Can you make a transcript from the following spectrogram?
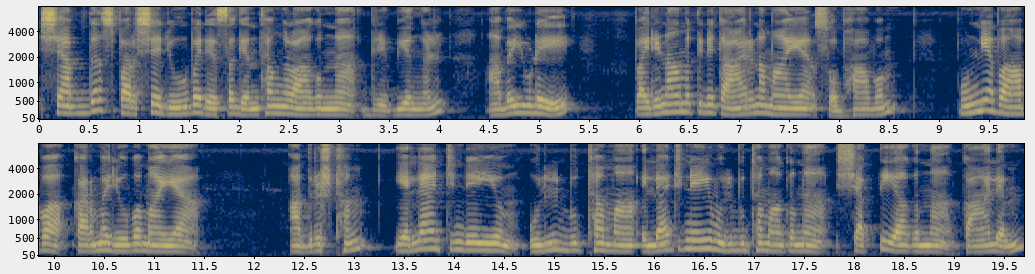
ശബ്ദ സ്പർശ രൂപരസഗന്ധങ്ങളാകുന്ന ദ്രവ്യങ്ങൾ അവയുടെ പരിണാമത്തിന് കാരണമായ സ്വഭാവം പുണ്യപാപ കർമ്മരൂപമായ അദൃഷ്ടം എല്ലാറ്റിന്റെയും ഉത്ബുദ്ധമാ എല്ലാറ്റിനെയും ഉത്ബുദ്ധമാക്കുന്ന ശക്തിയാകുന്ന കാലം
